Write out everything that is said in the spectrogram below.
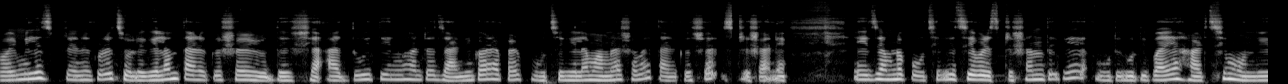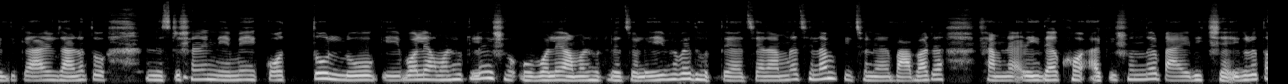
সবাই মিলে ট্রেনে করে চলে গেলাম তারকেশ্বরের উদ্দেশ্যে। আর দুই তিন ঘণ্টা জার্নি করার পর পৌঁছে গেলাম আমরা সবাই তারকেশ্বর স্টেশনে। এই যে আমরা পৌঁছে গেছি, এবার স্টেশন থেকে গুটি গুটি পায়ে হাঁটছি মন্দিরের দিকে। আর জানো তো, স্টেশনে নেমে কত লোক, এ বলে আমার হোটেলে এসো, ও বলে আমার হোটেলে চলে। এইভাবে ধরতে আছে। আর আমরা ছিলাম পিছনে, আর বাবারা সামনে। আর এই দেখো কি সুন্দর পায়ে রিক্সা। এগুলো তো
